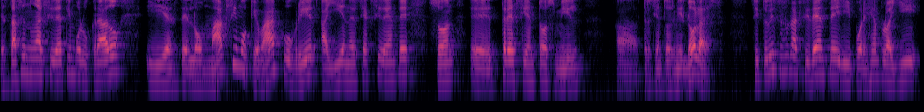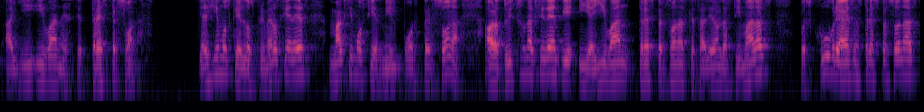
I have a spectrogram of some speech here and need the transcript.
estás en un accidente involucrado y este, lo máximo que va a cubrir allí en ese accidente son 300 eh, mil ah, mil dólares. Si tuviste un accidente y por ejemplo allí, allí iban este, tres personas. Ya dijimos que los primeros 100 es máximo 100 mil por persona. Ahora tuviste un accidente y allí van tres personas que salieron lastimadas, pues cubre a esas tres personas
